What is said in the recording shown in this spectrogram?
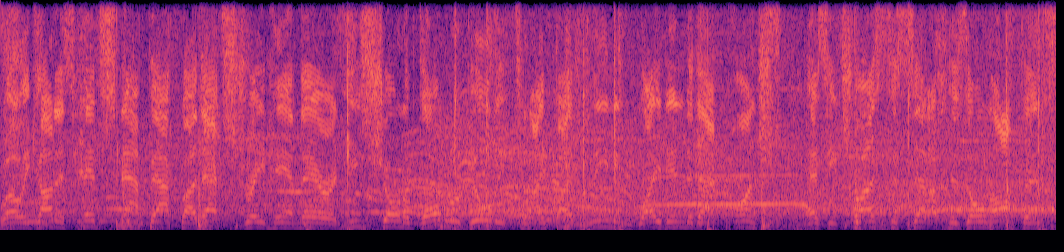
Well, he got his head snapped back by that straight hand there, and he's shown a vulnerability tonight by leaning right into that punch as he tries to set up his own offense.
